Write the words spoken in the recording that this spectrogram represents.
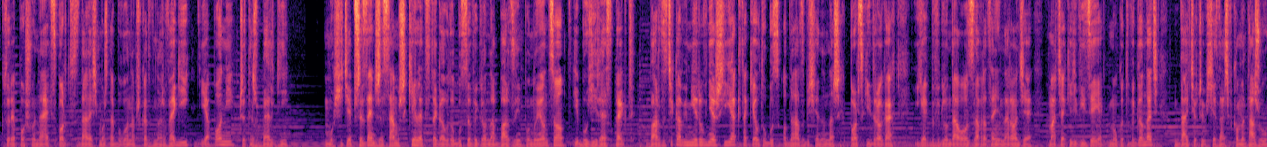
które poszły na eksport znaleźć można było przykład w Norwegii, Japonii czy też Belgii. Musicie przyznać, że sam szkielet tego autobusu wygląda bardzo imponująco i budzi respekt. Bardzo ciekawi mnie również, jak taki autobus odnalazłby się na naszych polskich drogach i jakby wyglądało zawracanie na rondzie. Macie jakieś wizje, jakby mogło to wyglądać? Dajcie oczywiście znać w komentarzu.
